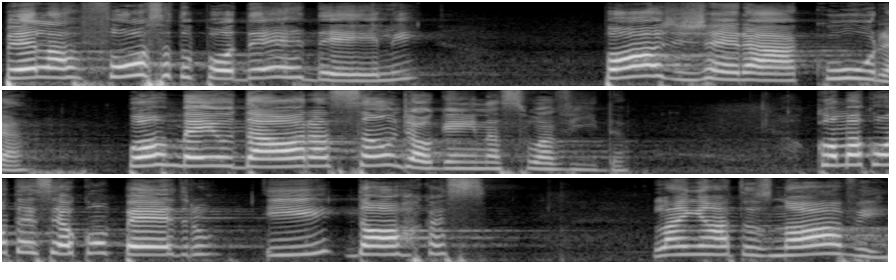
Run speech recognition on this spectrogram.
pela força do poder dele, pode gerar a cura por meio da oração de alguém na sua vida. Como aconteceu com Pedro e Dorcas. Lá em Atos 9,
